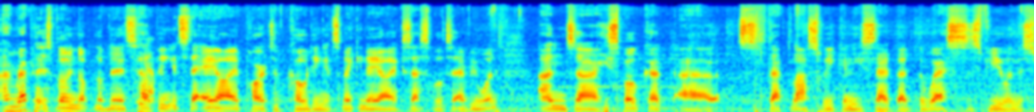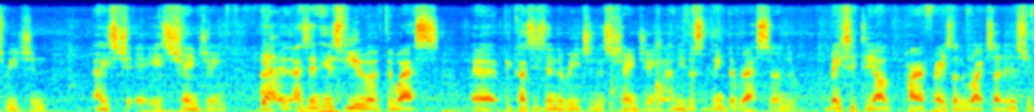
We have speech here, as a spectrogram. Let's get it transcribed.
And Replit is blowing up Lebanon. It's Yeah. helping. It's the AI part of coding. It's making AI accessible to everyone. And uh, he spoke at uh, Step last week, and he said that the West's view in this region uh, is, ch- is changing. Yeah. Uh, as in his view of the West, uh, because he's in the region, is changing, and he doesn't think the rest are on the. Basically, I'll paraphrase on the right side of history.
